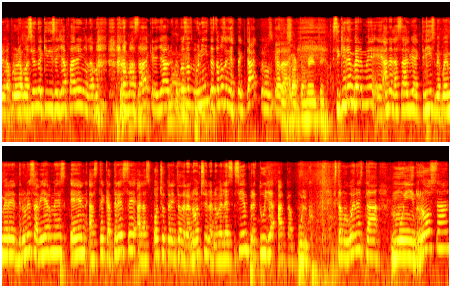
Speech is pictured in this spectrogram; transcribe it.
la programación de aquí dice, ya paren a la, a la masacre, ya hablen de cosas bonitas, estamos en espectáculos, caray. Exactamente. Si quieren verme, eh, Ana La Salvia, actriz, me pueden ver eh, de lunes a viernes en Azteca 13 a las 8.30 de la noche. La novela es Siempre Tuya, Acapulco. Está muy buena, está muy rosa,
